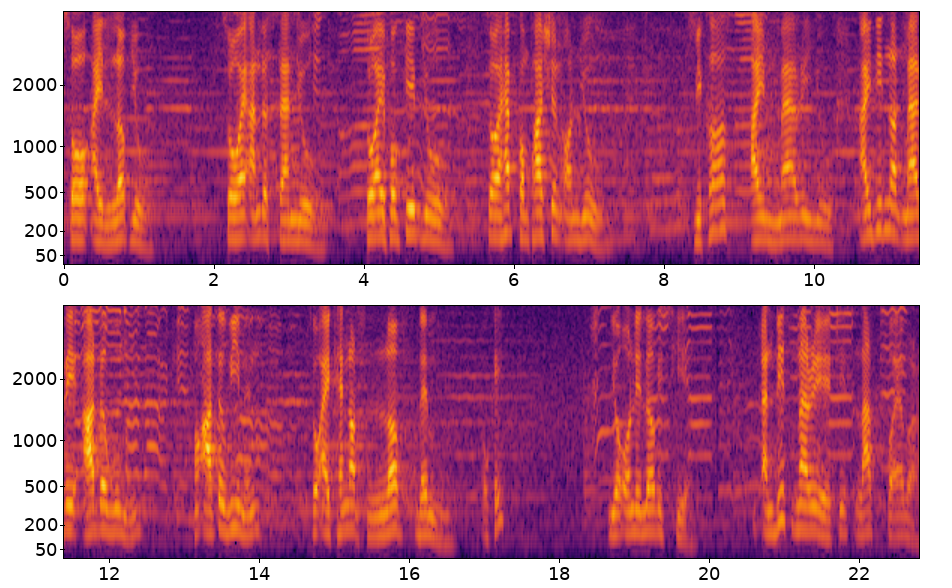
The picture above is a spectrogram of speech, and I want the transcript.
so I love you. So I understand you. So I forgive you. So I have compassion on you. Because I marry you. I did not marry other women or other women, so I cannot love them. Okay? Your only love is here. And this marriage is last forever,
